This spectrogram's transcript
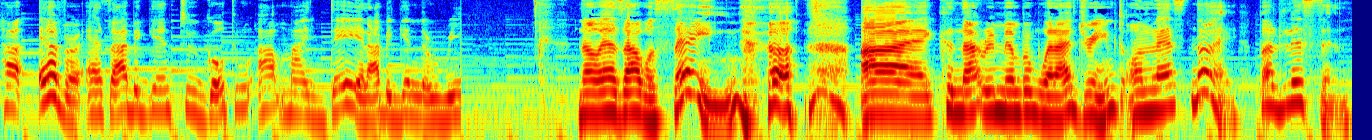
However, as I begin to go throughout my day and I begin to read. Now, as I was saying, I could not remember what I dreamed on last night. But listen,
